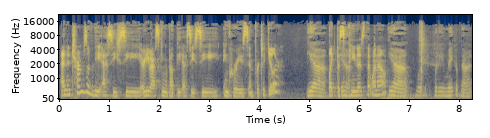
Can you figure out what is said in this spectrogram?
And in terms of the SEC, are you asking about the SEC inquiries in particular? Yeah. Like the yeah. subpoenas that went out? Yeah. What, what, do you make of that?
